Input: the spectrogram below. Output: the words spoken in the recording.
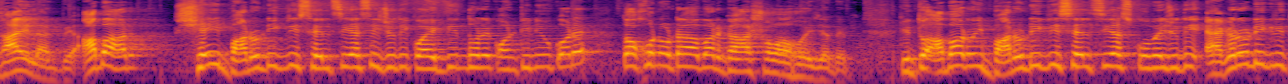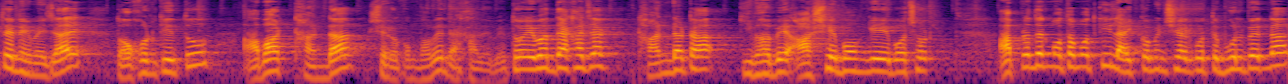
গায়ে লাগবে। আবার সেই বারো ডিগ্রি সেলসিয়াসই যদি কয়েকদিন ধরে কন্টিনিউ করে, তখন ওটা আবার গা সওয়া হয়ে যাবে। কিন্তু আবার ওই বারো ডিগ্রি সেলসিয়াস কমে যদি এগারো ডিগ্রিতে নেমে যায়, তখন কিন্তু আবার ঠান্ডা সেরকমভাবে দেখা দেবে। তো এবার দেখা যাক ঠান্ডাটা কীভাবে আসে বঙ্গে এবছর। আপনাদের মতামত কি? লাইক কমেন্ট শেয়ার করতে ভুলবেন না।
